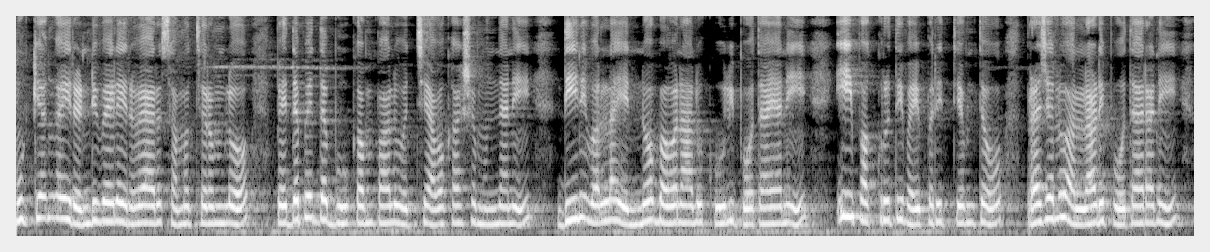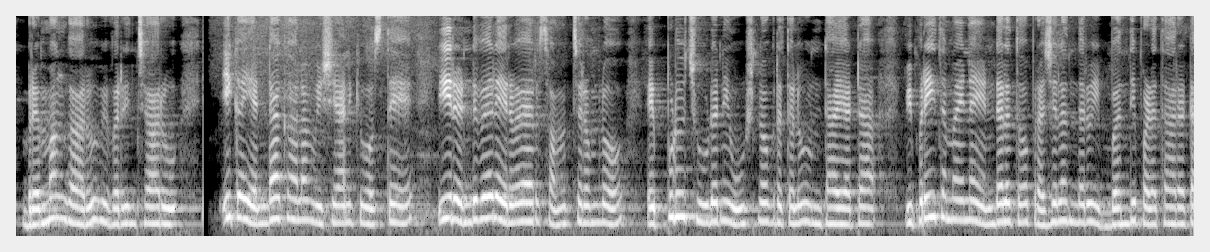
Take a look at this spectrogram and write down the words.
ముఖ్యంగా ఈ రెండు వేల ఇరవై ఆరు సంవత్సరంలో పెద్ద పెద్ద భూకంపాలు వచ్చే అవకాశం ఉందని దీనివల్ల ఎన్నో భవనాలు కూలిపోతాయని ఈ ప్రకృతి వైపరీత్యంతో ప్రజలు అల్లాడిపోతారని బ్రహ్మంగారు వివరించారు. ఇక ఎండాకాలం విషయానికి వస్తే ఈ రెండు వేల ఇరవై ఆరు సంవత్సరంలో ఎప్పుడూ చూడని ఉష్ణోగ్రతలు ఉంటాయట. విపరీతమైన ఎండలతో ప్రజలందరూ ఇబ్బంది పడతారట.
